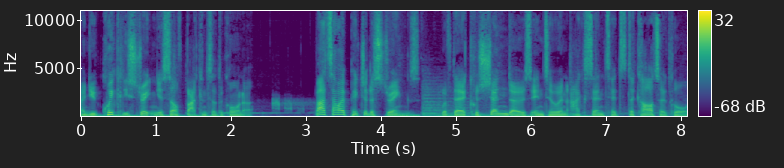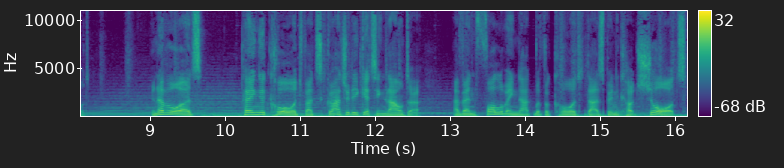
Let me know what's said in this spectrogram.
and you quickly straighten yourself back into the corner. That's how I picture the strings, with their crescendos into an accented staccato chord. In other words, playing a chord that's gradually getting louder, and then following that with a chord that has been cut short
